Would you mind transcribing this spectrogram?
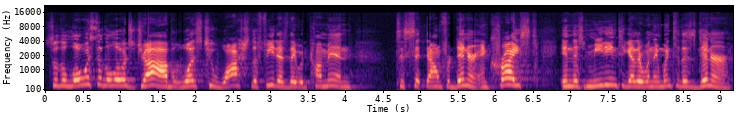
So the lowest of the lowest job was to wash the feet as they would come in to sit down for dinner. And Christ, in this meeting together, when they went to this dinner,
